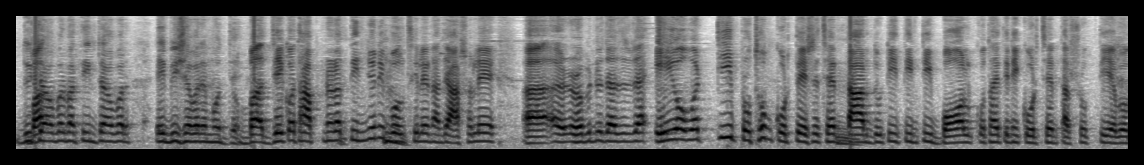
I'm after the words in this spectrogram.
দুইটা ওভার বা তিনটা ওভার এই বিশ ওভারের মধ্যে। বা যে কথা আপনারা তিনজনই বলছিলেন না যে আসলে আহ, রবীন্দ্র জাদেজা এই ওভারটি প্রথম করতে এসেছেন তার দুটি তিনটি বল কোথায় তিনি করছেন তার শক্তি এবং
